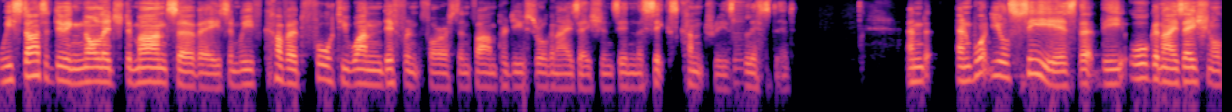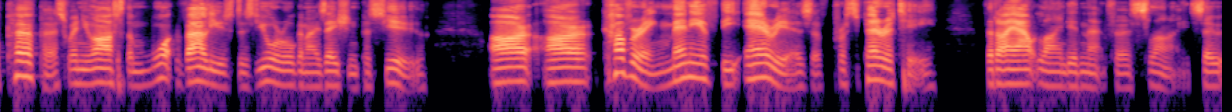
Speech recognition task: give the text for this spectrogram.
we started doing knowledge demand surveys and we've covered 41 different forest and farm producer organizations in the six countries listed. And, and what you'll see is that the organizational purpose, when you ask them what values does your organization pursue, are, are covering many of the areas of prosperity that I outlined in that first slide. So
